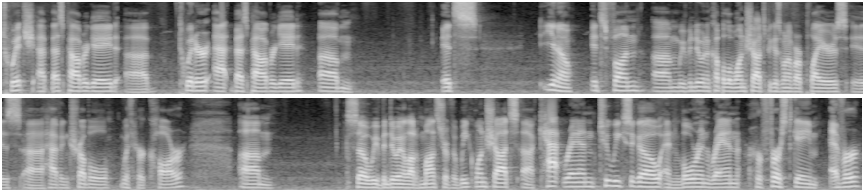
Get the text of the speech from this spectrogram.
Twitch at Best Pal Brigade, uh, Twitter at Best Pal Brigade. Um, it's you know it's fun. Um, we've been doing a couple of one shots because one of our players is uh, having trouble with her car. Um, so we've been doing a lot of Monster of the Week one shots. Uh, Kat ran two weeks ago, and Lauren ran her first game ever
